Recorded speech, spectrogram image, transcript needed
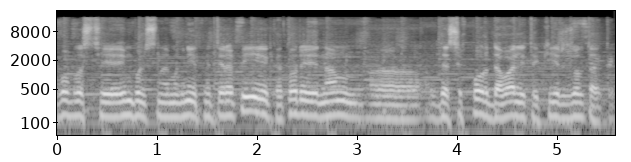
в области импульсной магнитной терапии, которые нам э, до сих пор давали такие результаты.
